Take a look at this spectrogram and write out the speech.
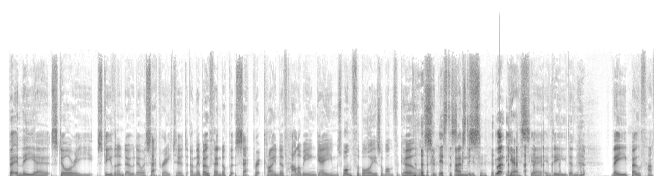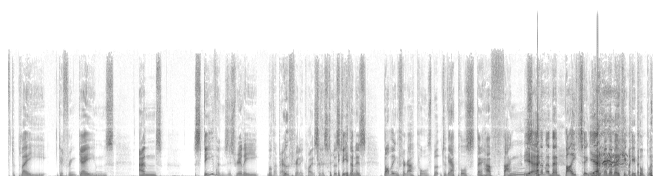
But in the uh, story, Steven and Dodo are separated, and they both end up at separate kind of Halloween games, one for boys and one for girls. it's the sixties. well, yes, yeah, indeed. And they both have to play different games. And Stevens is really, well, they're both really quite sinister, but Steven is bobbing for apples, but do the apples, they have fangs Yeah. in them and they're biting Yeah. him and they're making people bleed.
